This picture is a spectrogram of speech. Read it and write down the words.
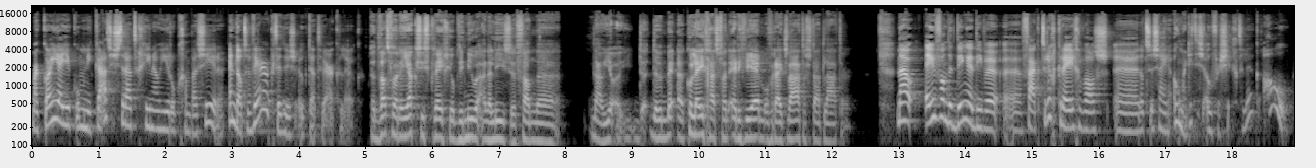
Maar kan jij je communicatiestrategie nou hierop gaan baseren? En dat werkte dus ook daadwerkelijk. En wat voor reacties kreeg je op die nieuwe analyse van uh, nou, de, de, uh, collega's van RIVM of Rijkswaterstaat later? Nou, een van de dingen die we uh, vaak terugkregen was dat ze zeiden: Oh, maar dit is overzichtelijk. Oh.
